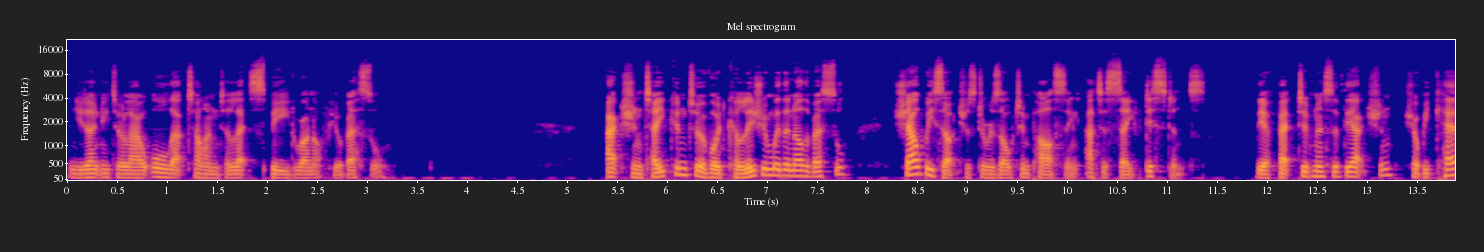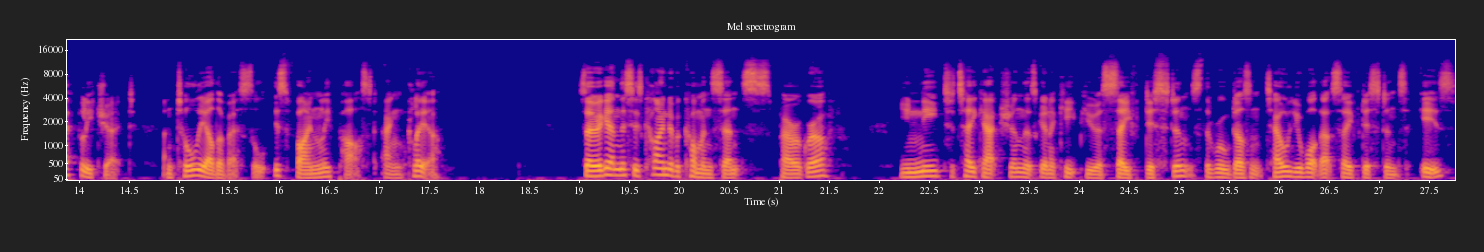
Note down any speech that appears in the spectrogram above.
and you don't need to allow all that time to let speed run off your vessel. Action taken to avoid collision with another vessel shall be such as to result in passing at a safe distance. The effectiveness of the action shall be carefully checked until the other vessel is finally passed and clear. So again, this is kind of a common sense paragraph you need to take action that's going to keep you a safe distance. The rule doesn't tell you what that safe distance is,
